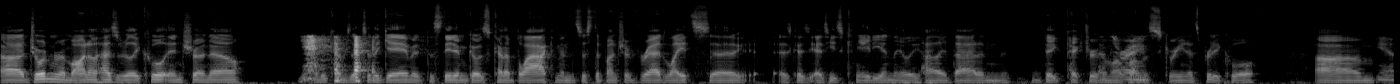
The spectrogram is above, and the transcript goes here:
Uh, Jordan Romano has a really cool intro now. Yeah. when he comes into the game, it, the stadium goes kind of black, and then it's just a bunch of red lights. Uh, as as he's Canadian, they really highlight that and big picture of him That's up on the screen. It's pretty cool. Um, Yeah.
